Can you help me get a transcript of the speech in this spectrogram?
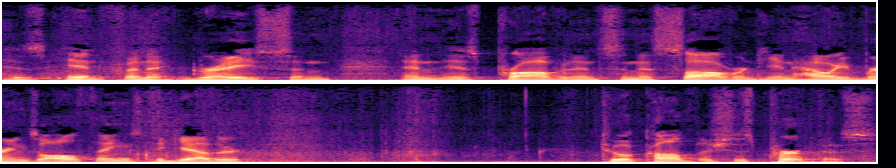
his infinite grace and, and his providence and his sovereignty and how he brings all things together to accomplish his purpose.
